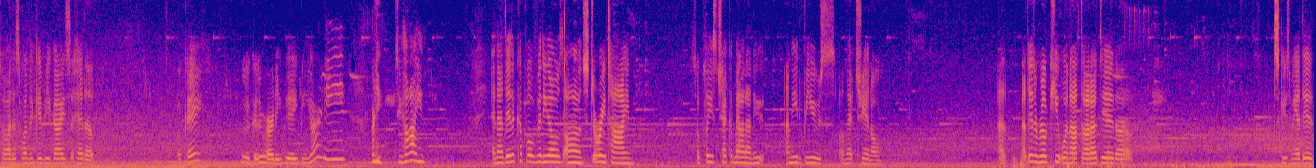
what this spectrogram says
So I just wanted to give you guys a head up. Okay? Look at Hardy, baby. Hardy! Hardy, say hi. And I did a couple of videos on story time. So please check them out. I need, I need views on that channel. I, I did a real cute one. I thought I did, uh, excuse me, I did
